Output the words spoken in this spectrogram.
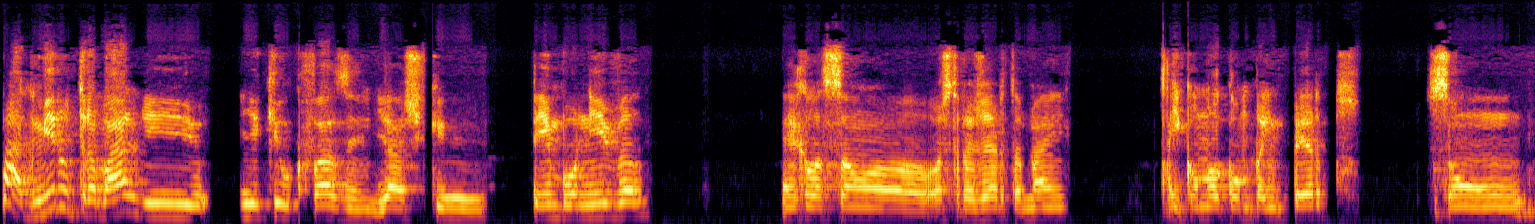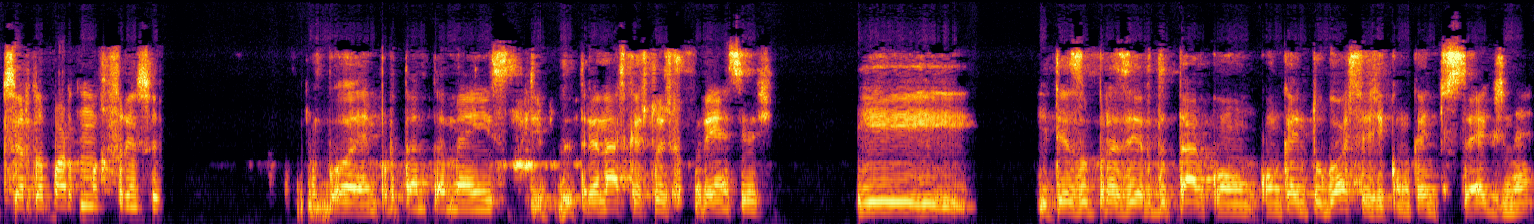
pá, admiro o trabalho e, e aquilo que fazem. E acho que têm bom nível em relação ao, ao estrangeiro também. E como eu acompanho de perto, são de certa parte uma referência. Boa, é importante também esse tipo de treinar com as tuas referências e, e teres o prazer de estar com, com quem tu gostas e com quem tu segues, né?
